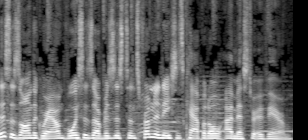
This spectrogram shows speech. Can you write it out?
This is On the Ground Voices of Resistance from the nation's capital. I'm Esther Iverem.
